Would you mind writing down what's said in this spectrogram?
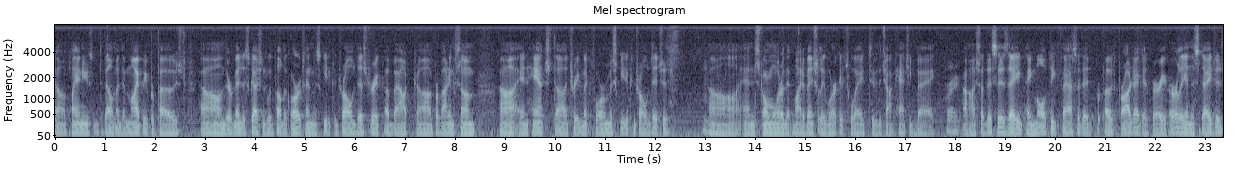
uh, plan use and development that might be proposed, um, there have been discussions with Public Works and Mosquito Control District about, uh, providing some, uh, enhanced, uh, treatment for mosquito control ditches, uh, and stormwater that might eventually work its way to the Choctawhatchee Bay. Right, Uh, So this is a, a multifaceted proposed project. It's very early in the stages.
